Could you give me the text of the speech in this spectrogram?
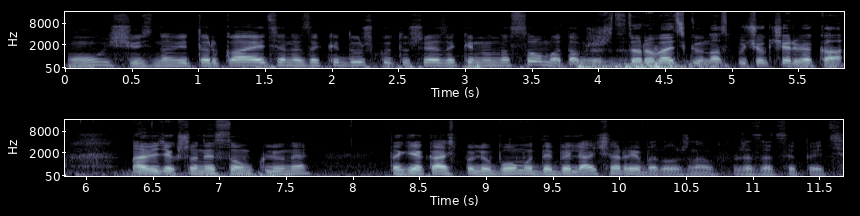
О, щось навіть торкається на закидушку, ту що я закинув на сома. Там же ж здоровецький у нас пучок черв'яка. Навіть якщо не сом клюне, так якась по-любому дебеляча риба должна вже зацепитися.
